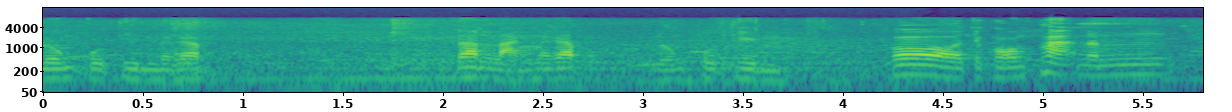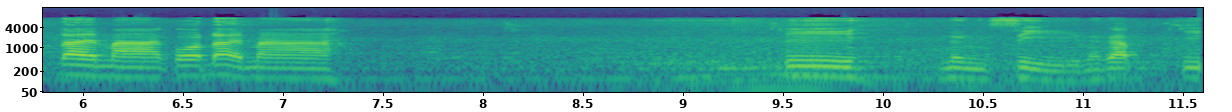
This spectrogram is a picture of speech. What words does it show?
หลวงปู่ทิมนะครับ ด้านหลังนะครับหลวงปู่ทิมก็เจ้าของพระนั้นได้มาก็ได้มา ปี14นะครับปี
